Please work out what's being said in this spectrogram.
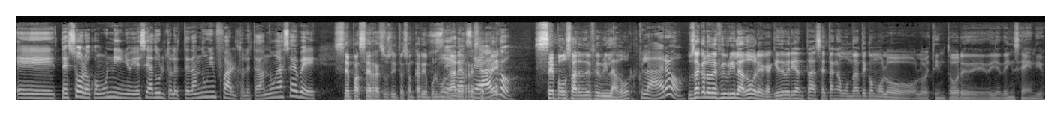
eh, esté solo con un niño y ese adulto le esté dando un infarto, le está dando un ACV, Sepa hacer resucitación cardiopulmonar, Sepa RCP. algo. Sepa usar el desfibrilador. claro. Tú sabes que los desfibriladores, que aquí deberían ser tan abundantes como lo- los extintores de, de, de incendio,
